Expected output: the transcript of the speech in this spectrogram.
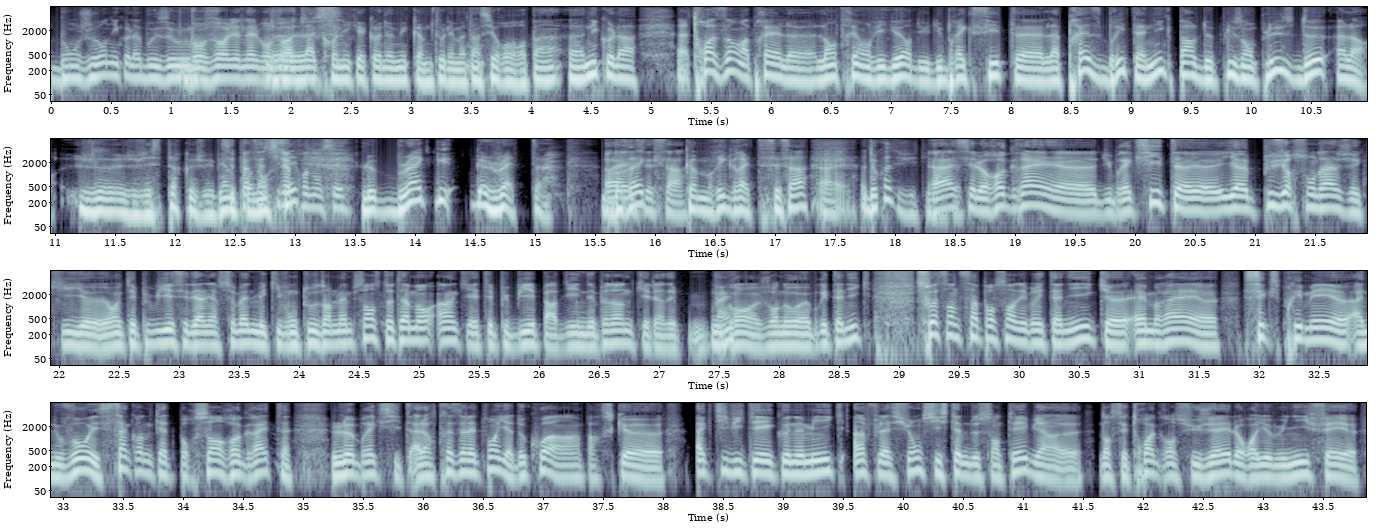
Bonjour Nicolas Bouzou. Bonjour Lionel, bonjour à La tous. chronique économique comme tous les matins sur Europe 1. Euh, Nicolas, euh, trois ans après le- l'entrée en vigueur du, du Brexit, euh, la presse britannique parle de plus en plus de, alors je- j'espère que je vais bien le C'est pas facile à prononcer, prononcer. le Brexit. Ouais, Break c'est ça. comme regret, c'est ça? Ouais. De quoi s'agit-il Ah, c'est le regret euh, du Brexit. Euh, il y a plusieurs sondages qui euh, ont été publiés ces dernières semaines, mais qui vont tous dans le même sens, notamment un qui a été publié par The Independent, qui est l'un des plus Ouais. grands journaux britanniques. 65% des Britanniques aimeraient s'exprimer à nouveau et 54% regrettent le Brexit. Alors très honnêtement, il y a de quoi, hein, parce que activité économique, inflation, système de santé, eh bien dans ces trois grands sujets, le Royaume-Uni fait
